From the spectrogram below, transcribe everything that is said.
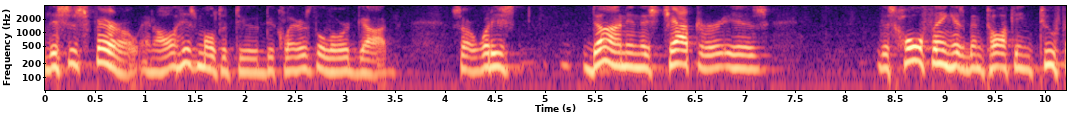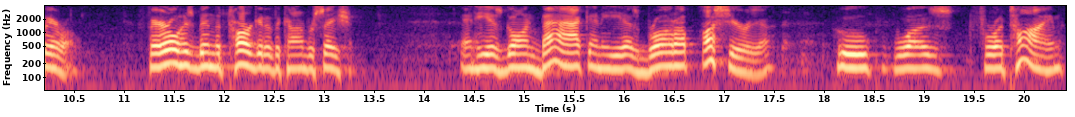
This is Pharaoh and all his multitude, declares the Lord God. So, what he's done in this chapter is this whole thing has been talking to Pharaoh. Pharaoh has been the target of the conversation. And he has gone back and he has brought up Assyria, who was, for a time,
